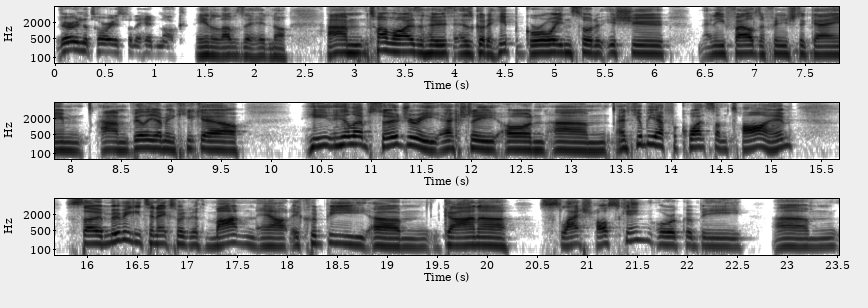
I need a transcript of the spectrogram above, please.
Very notorious for the head knock. He loves the head knock. Um, Tom Eisenhuth has got a hip groin sort of issue, and he failed to finish the game. Um, William and Kikau, he he'll have surgery actually on, um, and he'll be out for quite some time. So moving into next week with Martin out, it could be um, Garner slash Hosking, or it could be, um,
